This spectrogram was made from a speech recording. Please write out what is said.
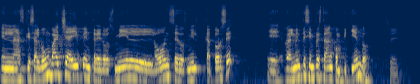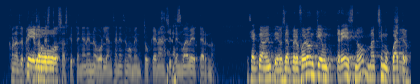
en las que salvó un bache ahí entre 2011 2014. Eh, realmente siempre estaban compitiendo. Sí. Con las defensas apestosas que tenían en Nueva Orleans en ese momento, que eran 7-9 eterno. Exactamente, o sea, pero fueron que un 3, ¿no? Máximo 4.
